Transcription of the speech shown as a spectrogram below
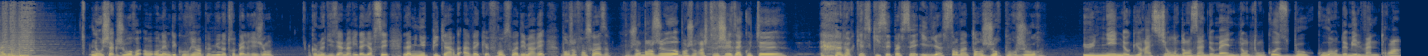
Allez. Nous, chaque jour, on aime découvrir un peu mieux notre belle région. Comme le disait Anne-Marie, d'ailleurs, c'est la Minute Picarde avec François Desmarais. Bonjour Françoise. Bonjour, bonjour, bonjour à tous les écouteurs. Alors, qu'est-ce qui s'est passé il y a 120 ans, jour pour jour? Une inauguration dans un domaine dont on cause beaucoup en 2023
